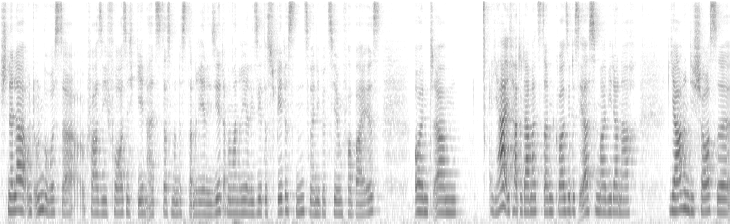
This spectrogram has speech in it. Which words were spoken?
schneller und unbewusster quasi vor sich gehen, als dass man das dann realisiert. Aber man realisiert es spätestens, wenn die Beziehung vorbei ist. Und ähm, ja, ich hatte damals dann quasi das erste Mal wieder nach Jahren die Chance,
